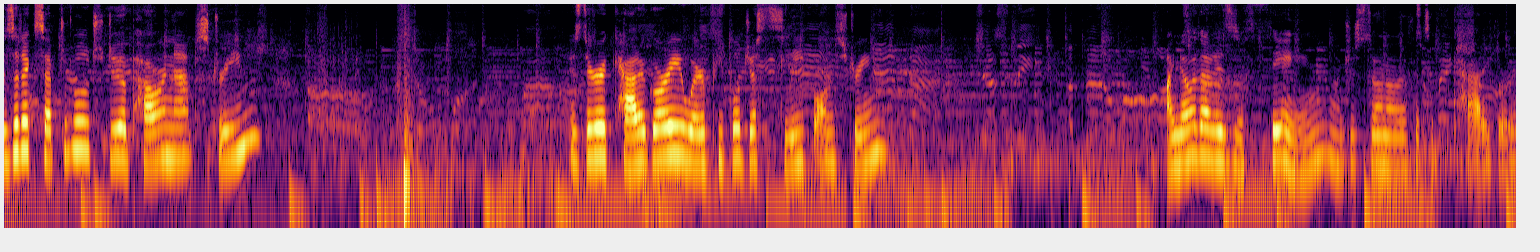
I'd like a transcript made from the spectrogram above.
Is it acceptable to do a power nap stream? Is there a category where people just sleep on stream? I know that is a thing, I just don't know if it's a category.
